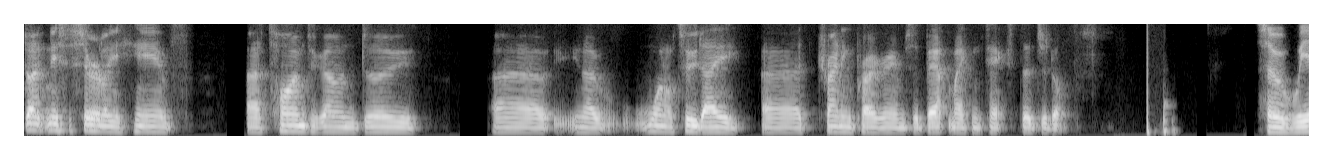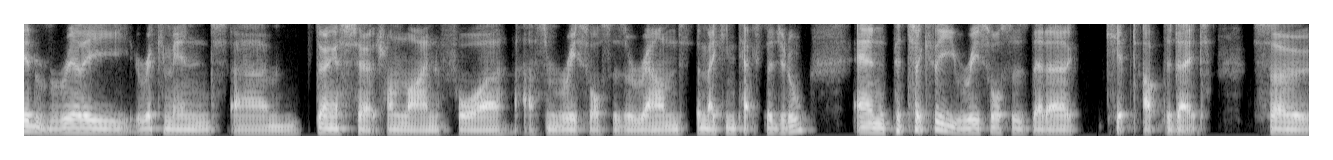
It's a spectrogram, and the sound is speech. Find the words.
don't necessarily have uh, time to go and do, uh, you know, one or two day uh, training programs about making tax digital. So we'd really recommend um, doing a search online for uh, some resources around the making tax digital, and particularly resources that are kept up to date. So,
